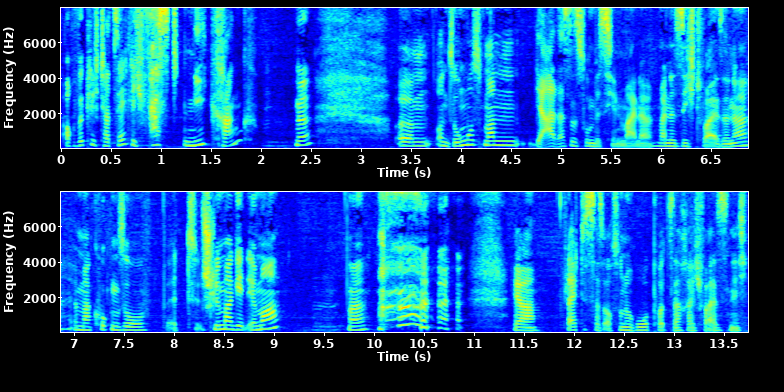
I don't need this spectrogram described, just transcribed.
auch wirklich tatsächlich fast nie krank, ne? Ähm, und so muss man, ja, das ist so ein bisschen meine, meine Sichtweise. Ne? Immer gucken, so, schlimmer geht immer. Ne? ja, vielleicht ist das auch so eine Ruhrpott-Sache, ich weiß es nicht.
